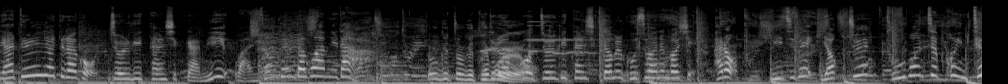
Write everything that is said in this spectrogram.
야들야들하고 쫄깃한 식감이 완성된다고 합니다. 쫄깃쫄깃해 보여요. 부드럽고 쫄깃한 식감을 고수하는 것이 바로 이 집의 역주행 두 번째 포인트.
